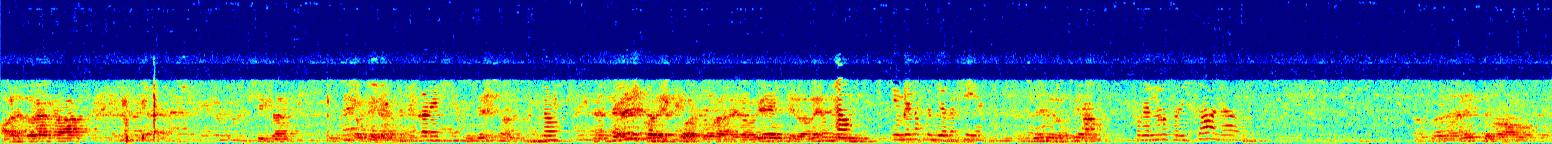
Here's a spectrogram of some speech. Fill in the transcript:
Ahora por acá, chicas, ¿qué opinan? En el colegio. ¿Te interesa? No. ¿En general el colegio toma el ambiente, lo? No, y menos en biología. No, porque no nos avisó nada. No suena esto, no.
